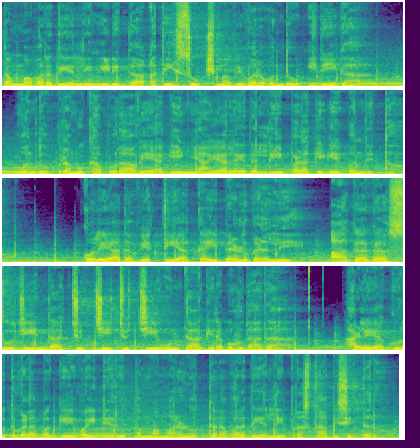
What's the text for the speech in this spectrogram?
ತಮ್ಮ ವರದಿಯಲ್ಲಿ ನೀಡಿದ್ದ ಅತಿ ಸೂಕ್ಷ್ಮ ವಿವರವೊಂದು ಇದೀಗ ಒಂದು ಪ್ರಮುಖ ಪುರಾವೆಯಾಗಿ ನ್ಯಾಯಾಲಯದಲ್ಲಿ ಬಳಕೆಗೆ ಬಂದಿತ್ತು. ಕೊಲೆಯಾದ ವ್ಯಕ್ತಿಯ ಕೈ ಬೆರಳುಗಳಲ್ಲಿ ಆಗಾಗ ಸೂಜಿಯಿಂದ ಚುಚ್ಚಿ ಚುಚ್ಚಿ ಉಂಟಾಗಿರಬಹುದಾದ ಹಳೆಯ ಗುರುತುಗಳ ಬಗ್ಗೆ ವೈದ್ಯರು ತಮ್ಮ ಮರಣೋತ್ತರ ವರದಿಯಲ್ಲಿ ಪ್ರಸ್ತಾಪಿಸಿದ್ದರು.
